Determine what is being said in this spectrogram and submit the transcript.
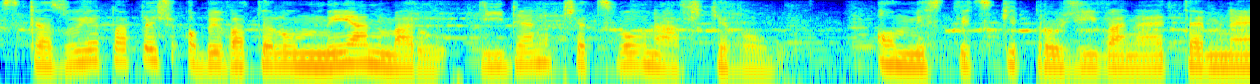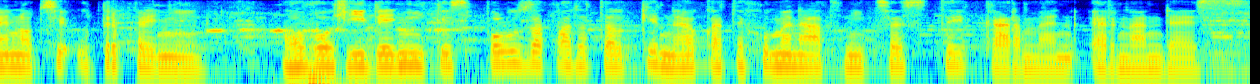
skazuje papež obyvatelům Myanmaru týden před svou návštěvou. O mysticky prožívané temné noci utrpení hovoří deníky spoluzakladatelky neokatechumenátní cesty Carmen Hernández.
